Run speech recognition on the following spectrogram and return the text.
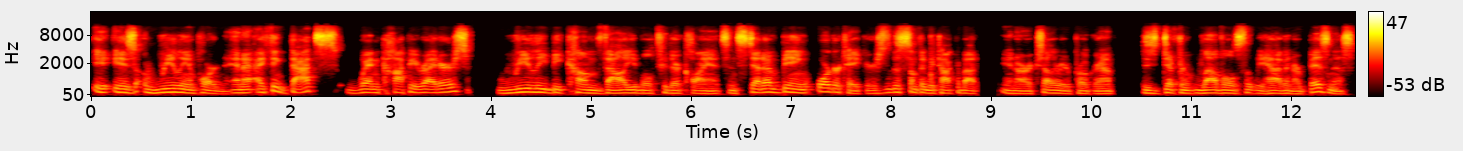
is really important. And I think that's when copywriters really become valuable to their clients instead of being order takers. This is something we talk about in our accelerator program, these different levels that we have in our business.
